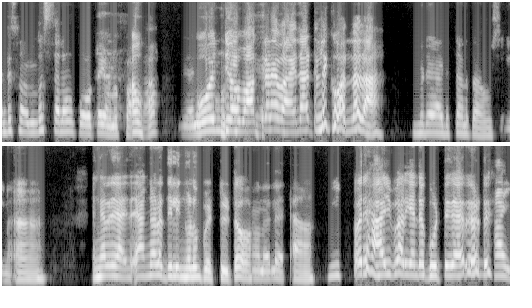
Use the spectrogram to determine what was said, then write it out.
എന്റെ സ്വന്തം സ്ഥലം കോട്ടയാണ് ഓഞ്ചോ മക്കളെ വയനാട്ടിലേക്ക് വന്നതാ? ഇവിടെ അടുത്താണ് താമസിക്കുന്നത് അങ്ങനെ ഞങ്ങളതിൽ നിങ്ങളും പെട്ടു കേട്ടോ ഒരു ഹായ് പറയും എന്റെ കൂട്ടുകാരോട്. ഹായ്.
